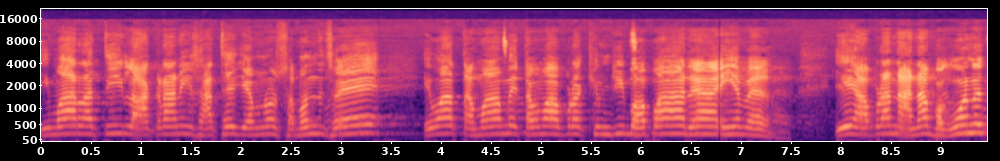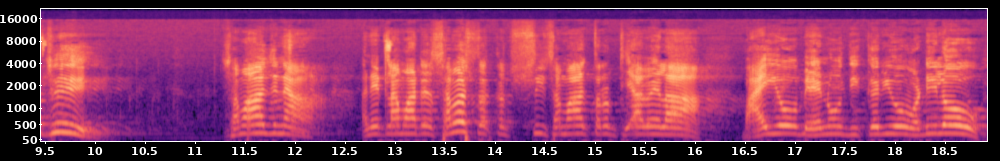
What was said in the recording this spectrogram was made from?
ઇમારતી લાકડાની સાથે જેમનો સંબંધ છે. એવા તમામે તમામ આપણા ખીમજી બાપા રહ્યા અહીંયા. એ આપણા નાના ભગવાન જ છે. સમાજના અને એટલા માટે સમસ્ત કચ્છી સમાજ તરફથી આવેલા ભાઈઓ, બહેનો, દીકરીઓ, વડીલો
